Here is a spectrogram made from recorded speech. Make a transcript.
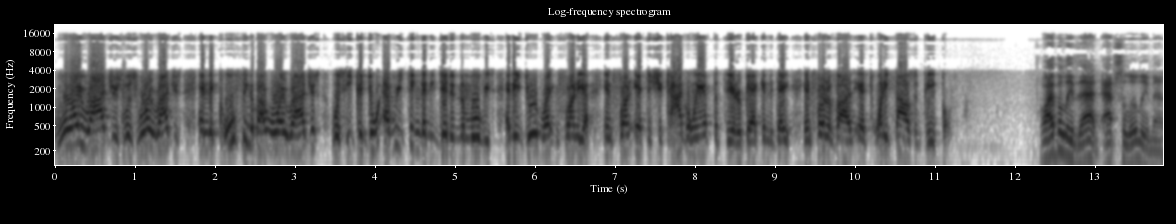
Roy Rogers was Roy Rogers, and the cool thing about Roy Rogers was he could do everything that he did in the movies, and he'd do it right in front of you, in front at the Chicago Amphitheater back in the day, in front of uh, twenty thousand people. Oh, I believe that absolutely, man.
